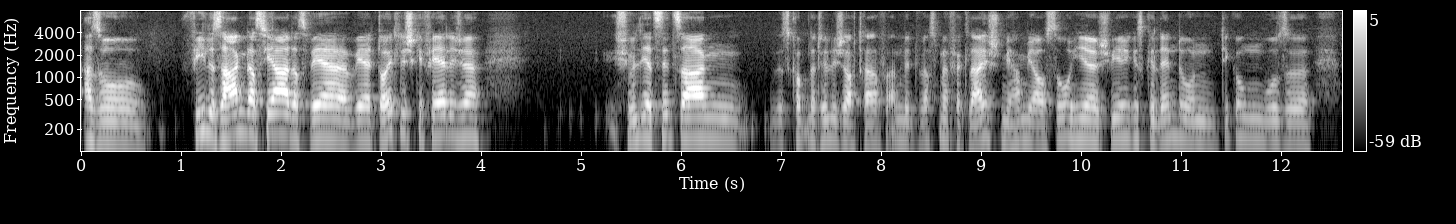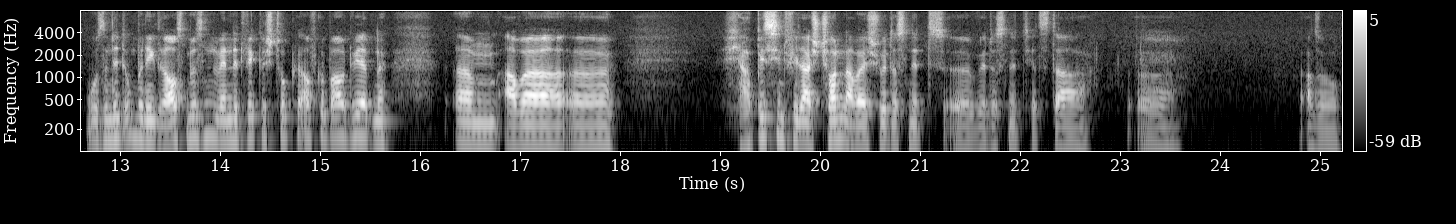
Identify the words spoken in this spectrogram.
Also viele sagen das ja, das wäre wär deutlich gefährlicher. Ich will jetzt nicht sagen, es kommt natürlich auch darauf an, mit was man vergleicht. Wir haben ja auch so hier schwieriges Gelände und Dickungen, wo sie, wo sie nicht unbedingt raus müssen, wenn nicht wirklich Druck aufgebaut wird. Ne? Ähm, aber äh, ja, ein bisschen vielleicht schon, aber ich würde das nicht, äh, würde das nicht jetzt da äh, also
